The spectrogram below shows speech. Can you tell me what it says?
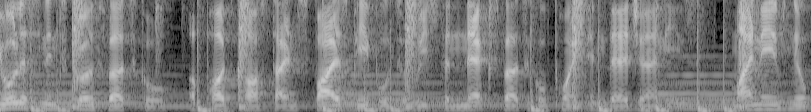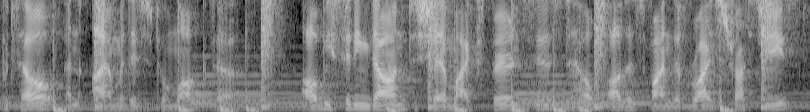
You're listening to Growth Vertical, a podcast that inspires people to reach the next vertical point in their journeys. My name's Neil Patel, and I'm a digital marketer. I'll be sitting down to share my experiences to help others find the right strategies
